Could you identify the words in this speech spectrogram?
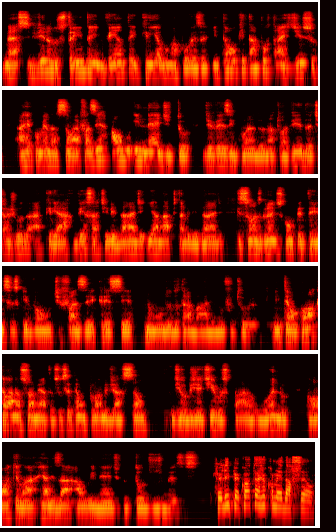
Né? Se vira nos 30, inventa e cria alguma coisa. Então, o que está por trás disso a recomendação é fazer algo inédito de vez em quando na tua vida te ajuda a criar versatilidade e adaptabilidade, que são as grandes competências que vão te fazer crescer no mundo do trabalho no futuro. Então, coloca lá na sua meta, se você tem um plano de ação, de objetivos para o ano, coloque lá realizar algo inédito todos os meses. Felipe, qual é a tua recomendação?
